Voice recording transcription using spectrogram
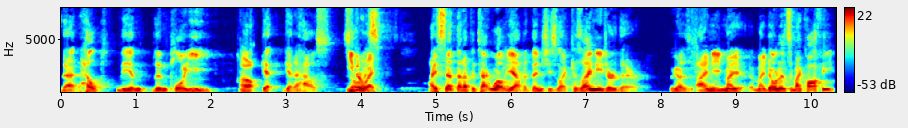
that helped the, the employee Oh, get get a house. Either I way. s- I set that up entire. Well, yeah, but then she's like, because I need her there because I need my my donuts and my coffee,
